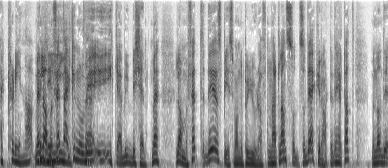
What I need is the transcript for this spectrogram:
Jeg klina Men veldig lammefett er ikke noe lite. vi ikke er bekjent med. Lammefett det spiser man jo på julaften her til lands, så, så det er ikke rart i det hele tatt. Men å de-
